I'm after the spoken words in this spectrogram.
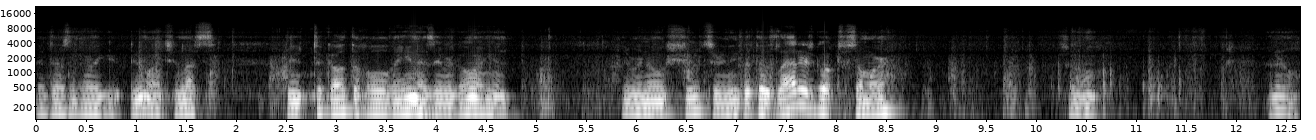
It doesn't really do much unless they took out the whole vein as they were going and there were no chutes or anything. But those ladders go up to somewhere. So, I don't know.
